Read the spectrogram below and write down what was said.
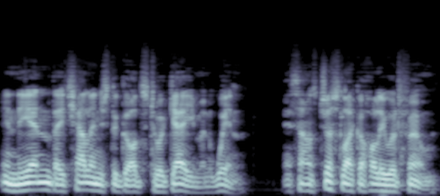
In the end, they challenge the gods to a game and win. It sounds just like a Hollywood film.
